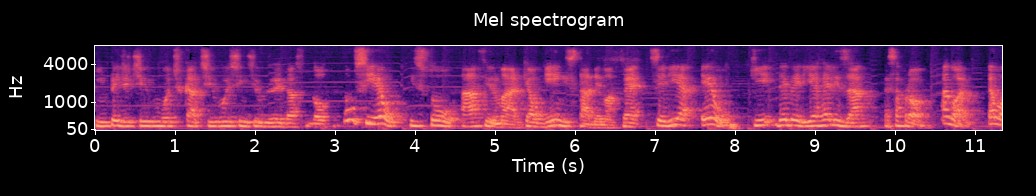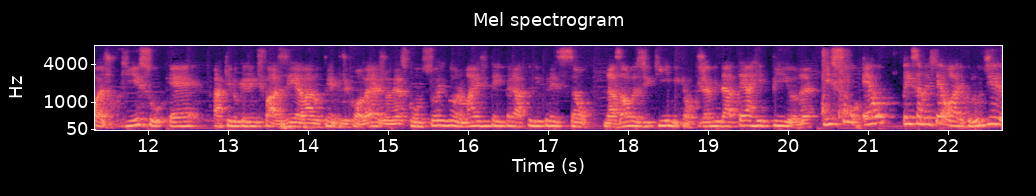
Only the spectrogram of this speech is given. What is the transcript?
impeditivo, modificativo ou extintivo do direito do autor. Então, se eu estou a afirmar que alguém está de má fé, seria eu que deveria realizar essa prova. Agora, é lógico que isso é aquilo que a gente fazia lá no tempo de colégio, né? as condições normais de temperatura e pressão nas aulas de química, o que já me dá até arrepio. Né? Isso é o pensamento teórico. No dia a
